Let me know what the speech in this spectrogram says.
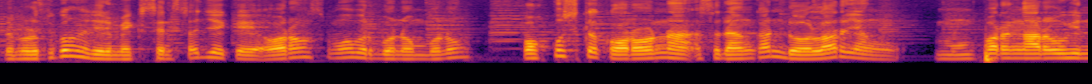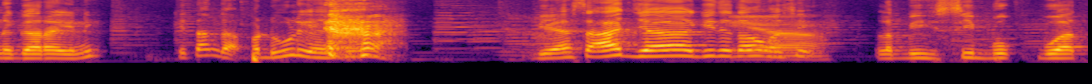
Dan menurut gua nggak jadi make sense aja kayak orang semua berbondong-bondong fokus ke corona, sedangkan dolar yang mempengaruhi negara ini kita nggak peduli anjing. Biasa aja gitu tau gak Iya. sih? Lebih sibuk buat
